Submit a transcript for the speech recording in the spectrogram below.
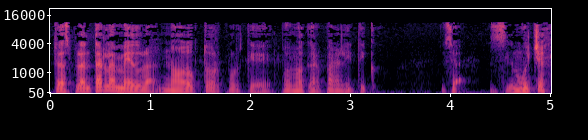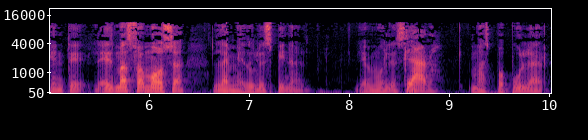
Trasplantar la médula, no, doctor, porque pues, a quedar paralítico. O sea, mucha gente, es más famosa la médula espinal, llamémosle así, Claro. más popular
